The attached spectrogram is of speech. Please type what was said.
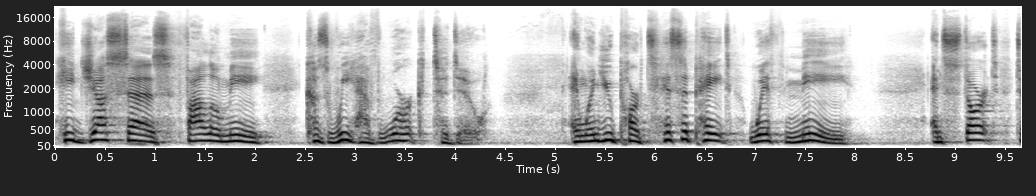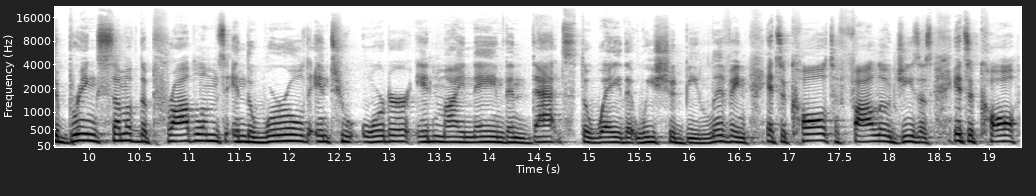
He just says, Follow me, because we have work to do. And when you participate with me, and start to bring some of the problems in the world into order in my name, then that's the way that we should be living. It's a call to follow Jesus, it's a call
